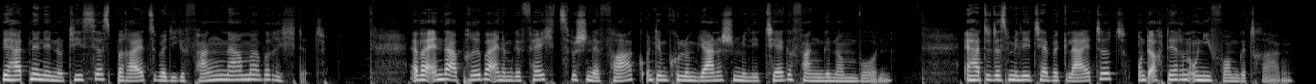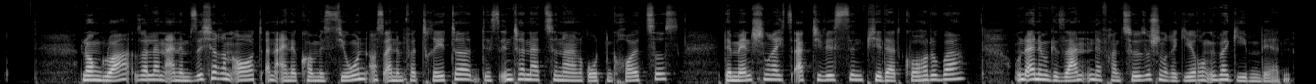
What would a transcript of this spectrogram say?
Wir hatten in den Noticias bereits über die Gefangennahme berichtet. Er war Ende April bei einem Gefecht zwischen der FARC und dem kolumbianischen Militär gefangen genommen worden. Er hatte das Militär begleitet und auch deren Uniform getragen. Langlois soll an einem sicheren Ort an eine Kommission aus einem Vertreter des Internationalen Roten Kreuzes, der Menschenrechtsaktivistin Piedad Cordoba und einem Gesandten der französischen Regierung übergeben werden.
